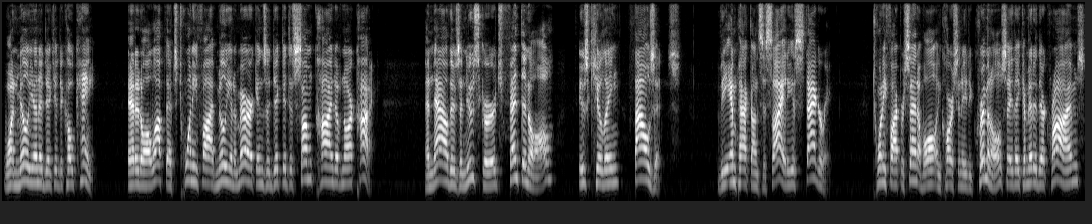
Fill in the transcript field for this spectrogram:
1 million addicted to cocaine, Add it all up, that's 25 million Americans addicted to some kind of narcotic. And now there's a new scourge fentanyl is killing thousands. The impact on society is staggering. 25% of all incarcerated criminals say they committed their crimes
